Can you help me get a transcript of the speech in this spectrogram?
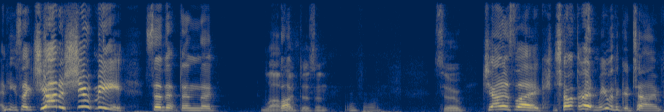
and he's like, "Chiana, shoot me!" So that then the lava Lava. doesn't. Mm-hmm. So, Chiana's like, "Don't threaten me with a good time."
